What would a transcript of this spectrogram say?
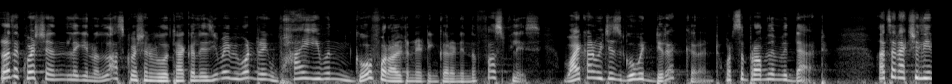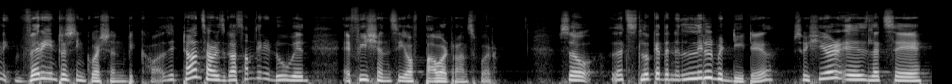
Another question, like, you know, last question we will tackle is you may be wondering why even go for alternating current in the first place? Why can't we just go with direct current? What's the problem with that? That's an actually very interesting question because it turns out it's got something to do with efficiency of power transfer. So let's look at that in a little bit detail. So here is, let's say,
